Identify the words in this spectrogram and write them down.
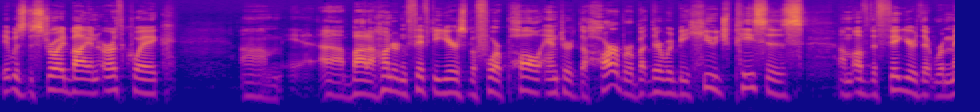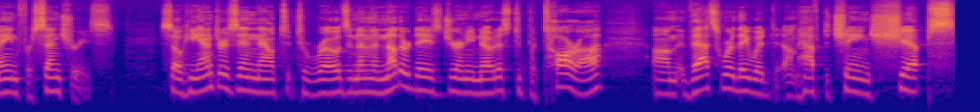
It was destroyed by an earthquake um, uh, about 150 years before Paul entered the harbor, but there would be huge pieces um, of the figure that remained for centuries. So he enters in now to, to Rhodes, and then another day's journey, notice, to Patara. Um, that's where they would um, have to change ships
